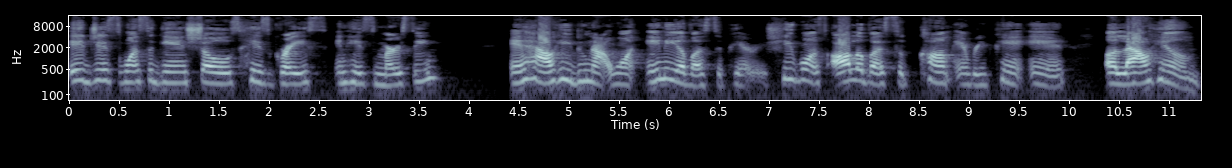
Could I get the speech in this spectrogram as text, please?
It just once again shows his grace and his mercy and how he do not want any of us to perish. He wants all of us to come and repent and allow him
